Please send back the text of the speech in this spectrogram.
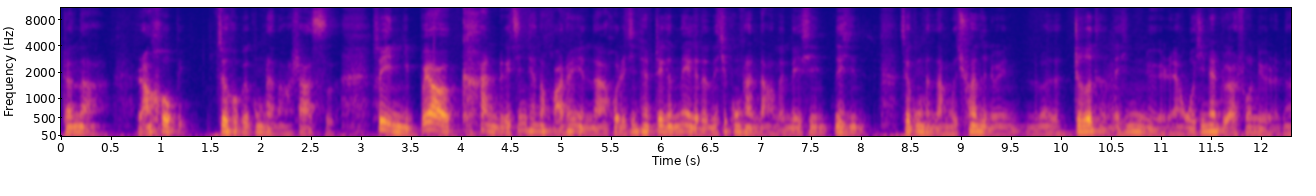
真的，然后被。最后被共产党杀死，所以你不要看这个今天的华春莹呐，或者今天这个那个的那些共产党的那些那些在共产党的圈子里面那么折腾那些女人。我今天主要说女人呢，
